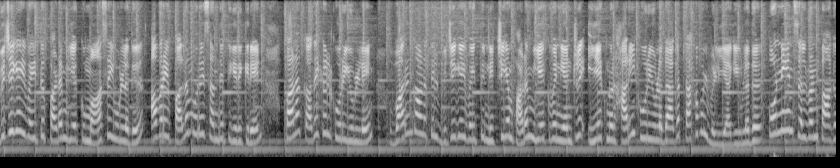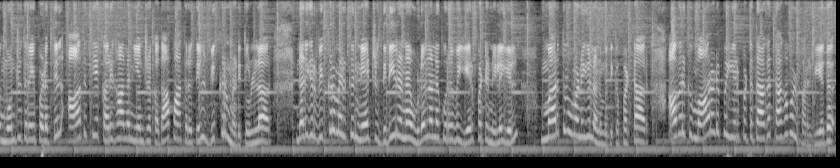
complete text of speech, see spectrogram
விஜயை வைத்து படம் இயக்கும் ஆசை உள்ளது. அவரை பலமுறை சந்தித்து இருக்கிறேன். பல கதைகள் கூறியுள்ளேன். வருங்காலத்தில் விஜயை வைத்து நிச்சயம் படம் இயக்குவேன் என்று இயக்குனர் ஹரி கூறியுள்ளதாக தகவல் வெளியாகியுள்ளது. பொன்னியின் செல்வன் பாகம் ஒன்று திரைப்படத்தில் ஆதித்ய கரிகாலன் என்ற கதாபாத்திரத்தில் விக்ரம் நடித்துள்ளார். நடிகர் விக்ரமிற்கு நேற்று திடீரென உடல்நலக்குறைவு ஏற்பட்ட நிலையில் மருத்துவமனையில் அனுமதிக்கப்பட்டார். அவருக்கு மாரடைப்பு ஏற்பட்டதாக தகவல் பரவியது.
